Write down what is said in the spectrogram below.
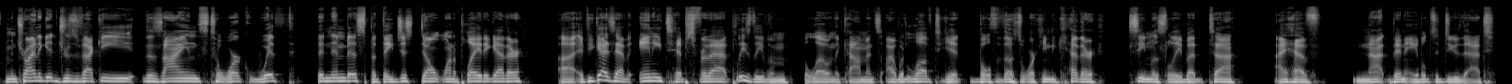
I've been trying to get Drzewiecki designs to work with the Nimbus, but they just don't want to play together. Uh, if you guys have any tips for that, please leave them below in the comments. I would love to get both of those working together seamlessly, but uh, I have not been able to do that.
